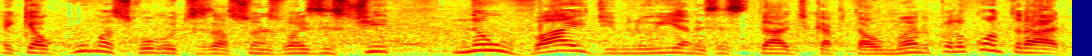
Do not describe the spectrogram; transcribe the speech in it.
é que algumas robotizações vão existir, não vai diminuir a necessidade de capital humano, pelo contrário,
